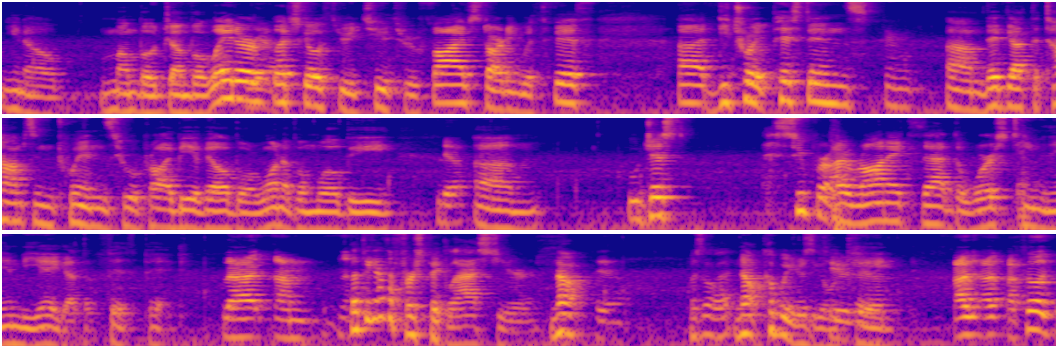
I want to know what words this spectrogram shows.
you know, mumbo jumbo later. Yeah. Let's go through two through five, starting with fifth. Uh, Detroit Pistons. Mhm. Um, they've got the Thompson twins who will probably be available, or one of them will be. Yeah. Um, just super ironic that the worst team in the NBA got the fifth pick. That um. But they got the first pick last year. No, Yeah. Was it? la- No, a couple years ago Two with years Cade. ago. I, I, I feel like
